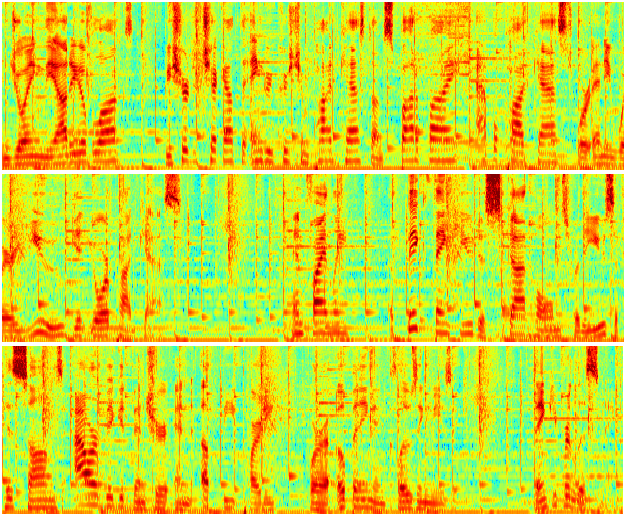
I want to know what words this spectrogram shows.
Enjoying the audio blogs? Be sure to check out the Angry Christian Podcast on Spotify, Apple Podcasts, or anywhere you get your podcasts. And finally, a big thank you to Scott Holmes for the use of his songs Our Big Adventure and Upbeat Party for our opening and closing music. Thank you for listening.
